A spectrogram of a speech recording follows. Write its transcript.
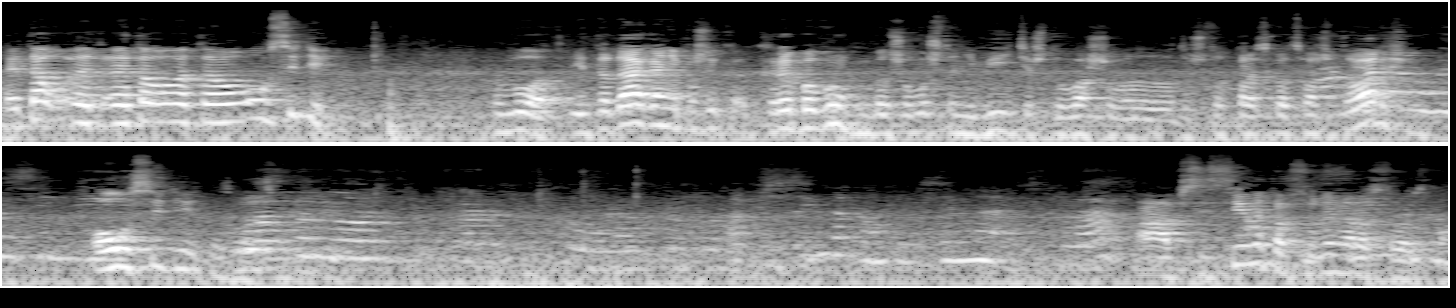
Это Это, это, это, OCD. Вот. И тогда они пошли к Рыбоврум, потому что вы что не видите, что вашего, то, что происходит с вашим товарищем. OCD называется. А, обсессивно-компульсивное расстройство.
